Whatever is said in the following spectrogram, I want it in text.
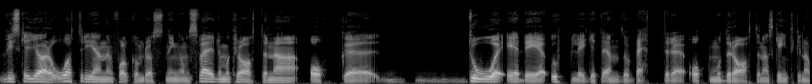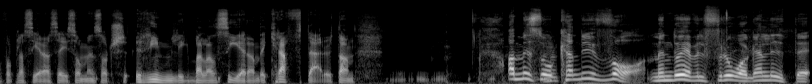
vi ska göra återigen en folkomröstning om Sverigedemokraterna och eh, då är det upplägget ändå bättre och Moderaterna ska inte kunna få placera sig som en sorts rimlig balanserande kraft där utan Ja men så kan det ju vara, men då är väl frågan lite,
